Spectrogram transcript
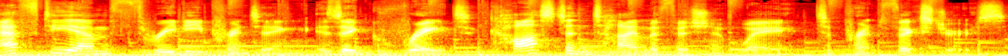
FDM 3D printing is a great, cost and time efficient way to print fixtures.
